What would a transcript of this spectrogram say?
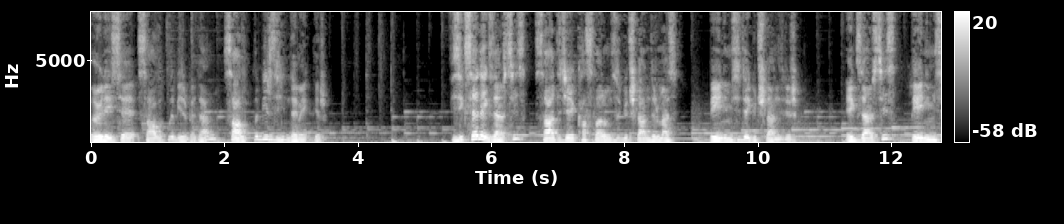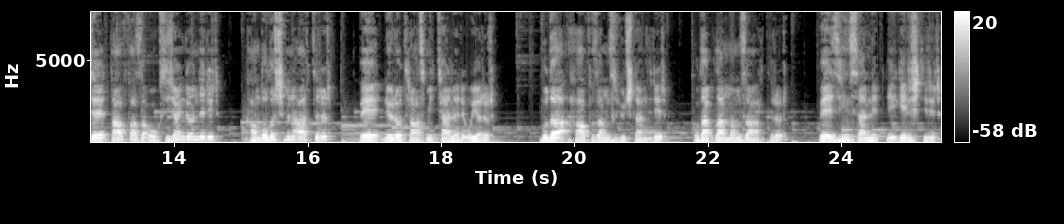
Öyleyse sağlıklı bir beden, sağlıklı bir zihin demektir. Fiziksel egzersiz sadece kaslarımızı güçlendirmez, beynimizi de güçlendirir. Egzersiz beynimize daha fazla oksijen gönderir, kan dolaşımını arttırır ve nörotransmitterleri uyarır. Bu da hafızamızı güçlendirir, odaklanmamızı arttırır ve zihinsel netliği geliştirir.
